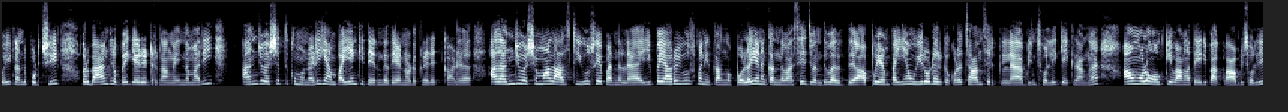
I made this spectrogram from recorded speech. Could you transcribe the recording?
போய் கண்டுபிடிச்சி ஒரு பேங்க்கில் போய் கேட்டுட்டு இருக்காங்க. இந்த மாதிரி அஞ்சு வருஷத்துக்கு முன்னாடி என் பையன்கிட்ட இருந்தது என்னோட கிரெடிட் கார்டு அது அஞ்சு வருஷமாக லாஸ்ட்டு யூஸே பண்ணலை. இப்போ யாரோ யூஸ் பண்ணியிருக்காங்க போல் எனக்கு அந்த மெசேஜ் வந்து வருது. அப்போ என் பையன் உயிரோடு இருக்க கூட சான்ஸ் இருக்குல்ல அப்படின்னு சொல்லி கேட்குறாங்க அவங்களும் ஓகே வாங்க தேடி பார்க்கலாம் அப்படி சொல்லி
